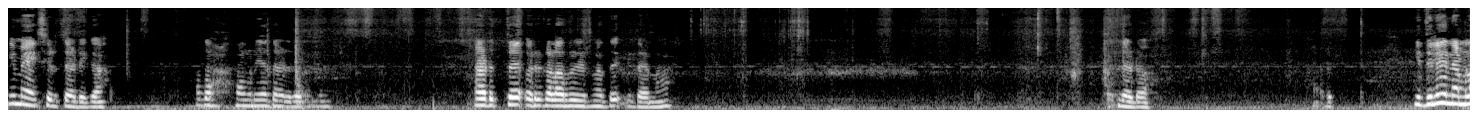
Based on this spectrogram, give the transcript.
ഈ മാക്സ് എടുത്ത് അടിക്കാം. അതാ അങ്ങനെ ഞാൻ തഴുതുന്നു അടുത്ത ഒരു കളർ വരുന്നത് ഇതാണ്. ഇതാടോ. ഇതിൽ നമ്മൾ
